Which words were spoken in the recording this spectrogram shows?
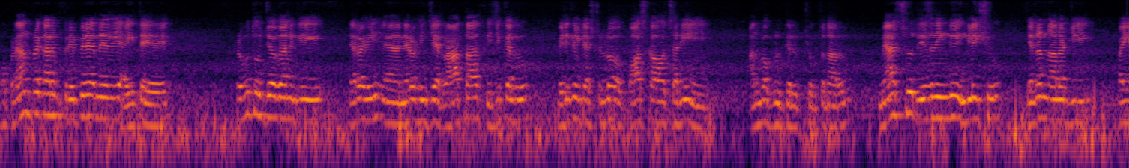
ఒక ప్లాన్ ప్రకారం ప్రిపేర్ అనేది అయితే ప్రభుత్వ ఉద్యోగానికి నిర్వహి నిర్వహించే రాత ఫిజికల్ మెడికల్ టెస్టుల్లో పాస్ కావచ్చని అనుభవకులు తెలు చెబుతున్నారు. Maths reasoning English general knowledge పై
